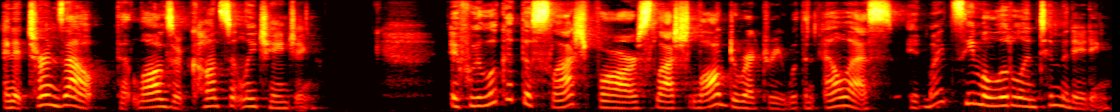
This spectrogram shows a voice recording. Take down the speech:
And it turns out that logs are constantly changing. If we look at the slash var slash log directory with an ls, it might seem a little intimidating.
